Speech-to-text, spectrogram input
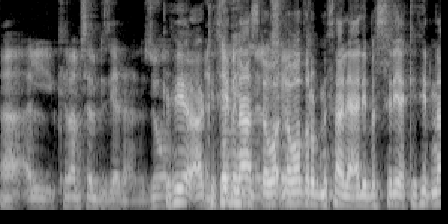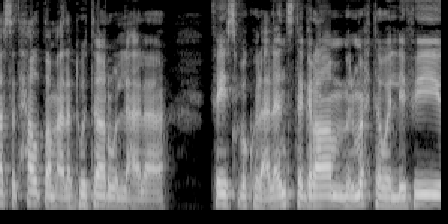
الكلام سلبي زيادة عن اللزوم. كثير كثير ناس لو, لو أضرب مثال علي بس سريع كثير ناس تتحلطم على تويتر ولا على فيسبوك ولا على انستغرام من المحتوى اللي فيه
